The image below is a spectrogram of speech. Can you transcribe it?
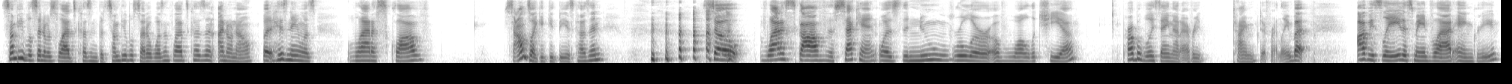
Some people said it was Vlad's cousin, but some people said it wasn't Vlad's cousin. I don't know. But his name was Vladislav. Sounds like it could be his cousin. so, Vladislav II was the new ruler of Wallachia. Probably saying that every time differently, but obviously this made Vlad angry.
